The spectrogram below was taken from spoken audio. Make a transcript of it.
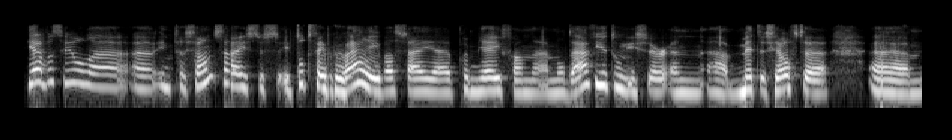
Ja, het was heel uh, uh, interessant. Zij is dus, tot februari was zij uh, premier van Moldavië. Toen is er een, met dezelfde ehm,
